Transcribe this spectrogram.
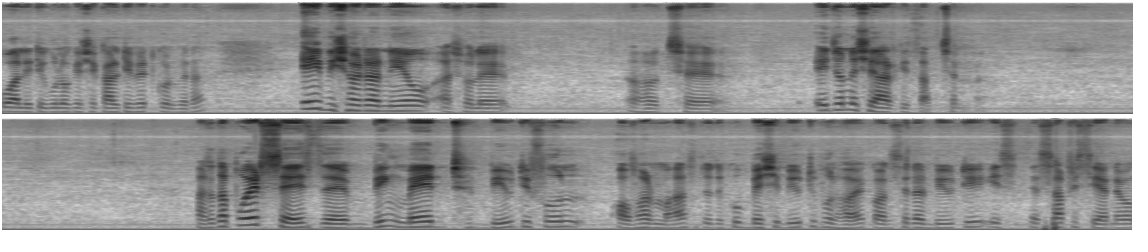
কোয়ালিটিগুলোকে সে কাল্টিভেট করবে না, এই বিষয়টা নিয়েও আসলে হচ্ছে, এই জন্য সে আর কি চাচ্ছেন না। আচ্ছা দ্য পোয়েট সেজ যে being made beautiful over much যদি খুব বেশি বিউটিফুল হয় কনসিডার বিউটি ইজ সাফিসিয়েন্ট এবং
